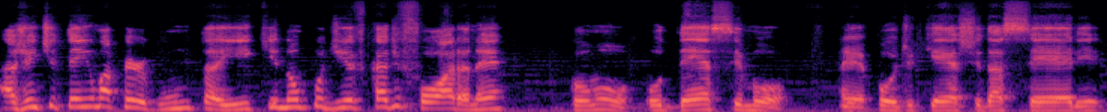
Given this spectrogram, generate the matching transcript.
a gente tem uma pergunta aí que não podia ficar de fora, né? Como o décimo é, podcast da série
